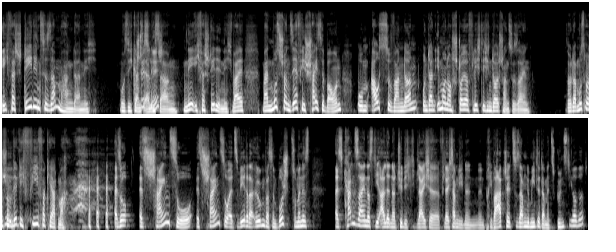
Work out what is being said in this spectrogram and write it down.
Ich verstehe den Zusammenhang da nicht. Muss ich ganz Verstehst ehrlich sagen. Nee, ich verstehe den nicht, weil man muss schon sehr viel Scheiße bauen, um auszuwandern und dann immer noch steuerpflichtig in Deutschland zu sein. So, da muss man schon Hm. wirklich viel verkehrt machen. Also, es scheint so, es scheint so, als wäre da irgendwas im Busch. Zumindest, es kann sein, dass die alle natürlich die gleiche, vielleicht haben die einen, einen Privatjet zusammengemietet, damit es günstiger wird.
